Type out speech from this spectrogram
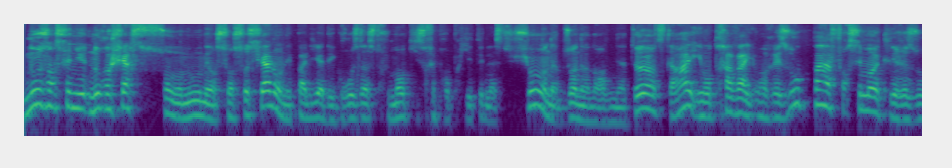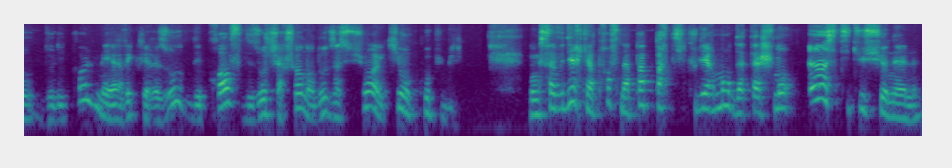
Nos, nos recherches sont, nous, on est en sciences sociales, on n'est pas lié à des gros instruments qui seraient propriété de l'institution, on a besoin d'un ordinateur, etc. Et on travaille en réseau, pas forcément avec les réseaux de l'école, mais avec les réseaux des profs, des autres chercheurs dans d'autres institutions avec qui on co-publie. Donc ça veut dire qu'un prof n'a pas particulièrement d'attachement institutionnel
